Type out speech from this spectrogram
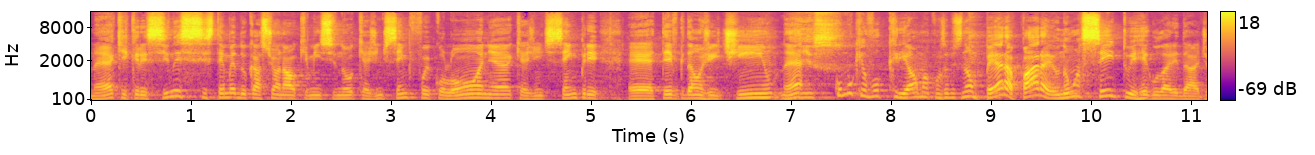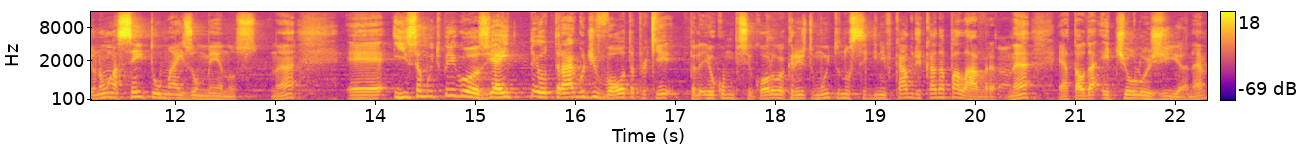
né, que cresci nesse sistema educacional que me ensinou que a gente sempre foi colônia, que a gente sempre é, teve que dar um jeitinho, né? Isso. Como que eu vou criar uma concepção? Não, pera, para, eu não aceito irregularidade, eu não aceito mais ou menos, né? É, isso é muito perigoso. E aí eu trago de volta, porque eu, como psicólogo, acredito muito no significado de cada palavra, tá. né? É a tal da etiologia, né?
